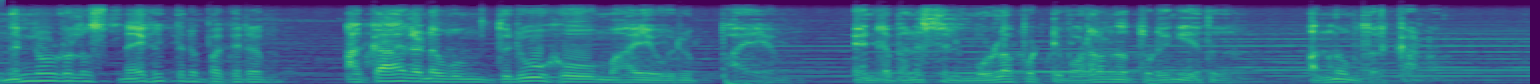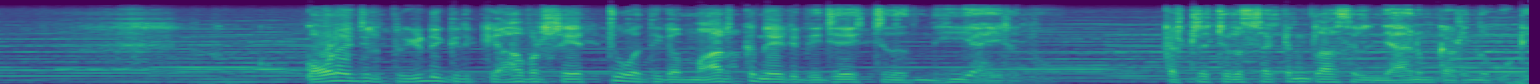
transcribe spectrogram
നിന്നോടുള്ള സ്നേഹത്തിന് പകരം അകാരണവും ദുരൂഹവുമായ ഒരു ഭയം എന്റെ മനസ്സിൽ മുളപൊട്ടി വളർന്നു തുടങ്ങിയത് മുതൽ കാണും കോളേജിൽ പ്രീ ഡിഗ്രിക്ക് ആ വർഷം ഏറ്റവും അധികം മാർക്ക് നേടി വിജയിച്ചത് നീയായിരുന്നു. കഷ്ടിച്ചൊരു സെക്കൻഡ് ക്ലാസ്സിൽ ഞാനും കടന്നുകൂടി.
